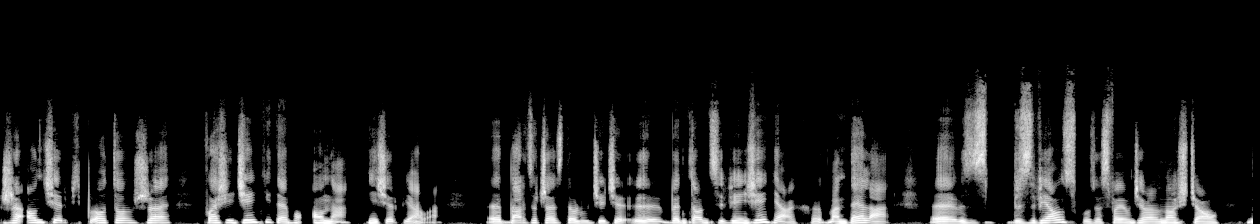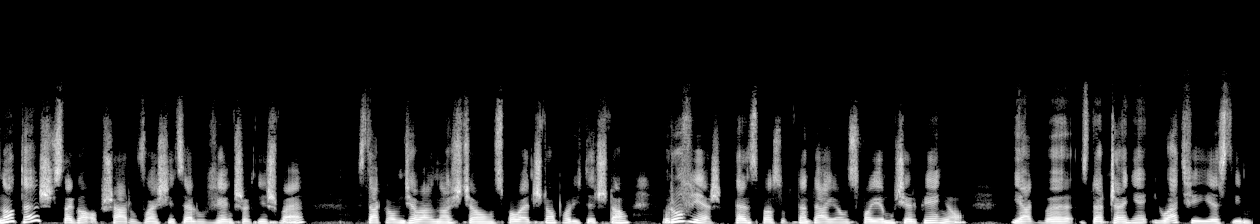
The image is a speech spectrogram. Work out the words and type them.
że on cierpi po to, że Właśnie dzięki temu ona nie cierpiała. E, bardzo często ludzie e, będący w więzieniach, Mandela, e, w związku ze swoją działalnością, no też z tego obszaru właśnie celów większych niż my, z taką działalnością społeczną, polityczną, również w ten sposób nadają swojemu cierpieniu jakby znaczenie i łatwiej jest im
